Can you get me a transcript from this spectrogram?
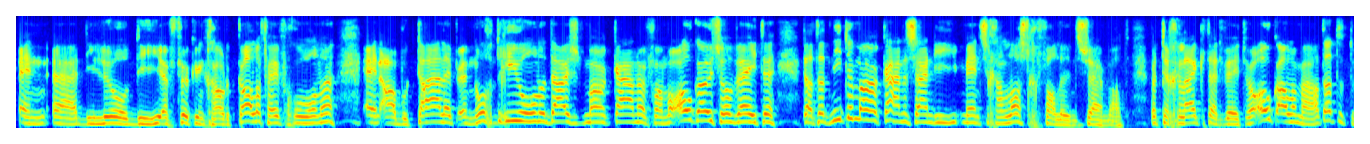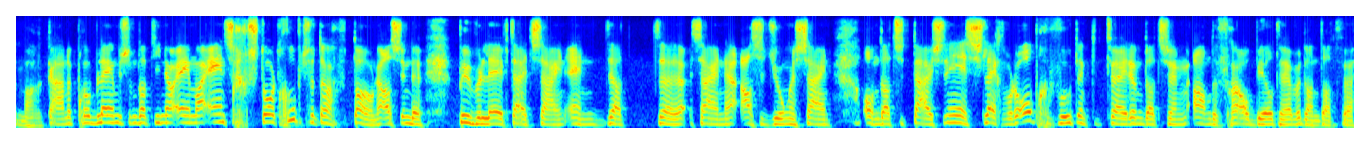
En uh, die lul die een fucking gouden kalf heeft gewonnen. En Abu Talib en nog 300.000 Marokkanen. Waarvan we ook heus wel weten dat het niet de Marokkanen zijn die mensen gaan lastigvallen in het zwembad. Maar tegelijkertijd weten we ook allemaal dat het de Marokkanen probleem is. Omdat die nou eenmaal ernstig gestoord groepsverdrag vertonen als ze in de puberleeftijd zijn. En dat uh, zijn uh, als het jongens zijn, omdat ze thuis ten eerste slecht worden opgevoed. En ten tweede omdat ze een ander vrouwbeeld hebben dan dat we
